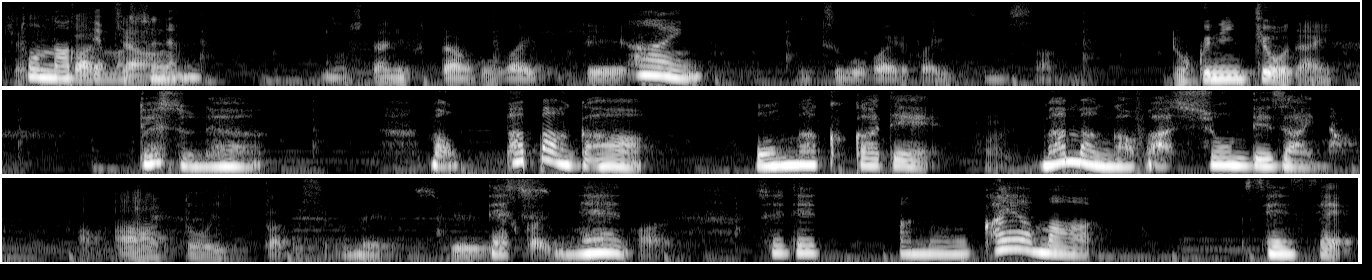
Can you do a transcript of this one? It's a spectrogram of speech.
となってますね。の下に双子がいて、はい。三つ子がいるから、1、2、3年。6人兄弟？ですね。まあ、パパが音楽家で、はい。ママがファッションデザイナー。あアート一家ですよね。芸ですね。はい。それで、あの、加山先生、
